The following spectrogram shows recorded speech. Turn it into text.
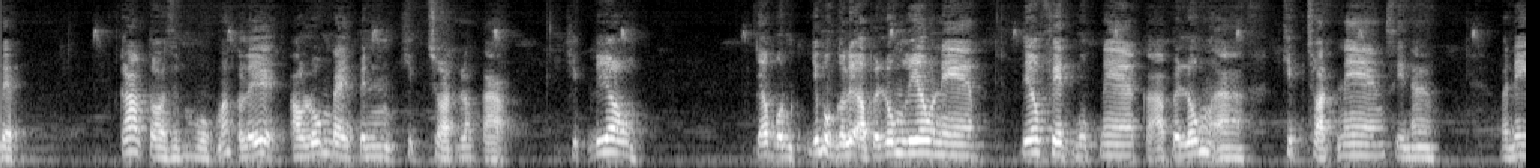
แบบเก้าต่อสิบหกมันก็เลย เอาลงได้เป็นคลิปช็อตแล้วก็คลิปเลี้ยวเจ้าบนญี่ปุ่นก็เลยเอาไปลงเลี้ยวแน่เลี้ยวเฟซบุ๊กแน่ก็เอาไปลงอ่าคลิปช็อตแน่สินะวันนี้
